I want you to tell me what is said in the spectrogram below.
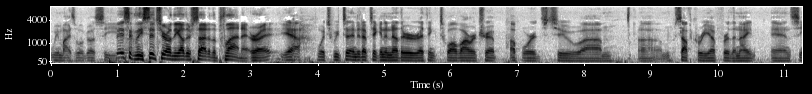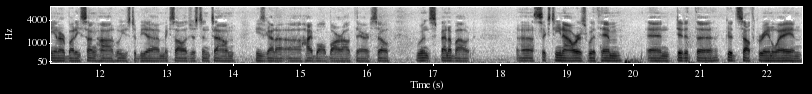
we might as well go see. Basically, since you're on the other side of the planet, right? Yeah, which we t- ended up taking another, I think, 12 hour trip upwards to um, um, South Korea for the night and seeing our buddy Sung Ha, who used to be a mixologist in town. He's got a, a highball bar out there. So we went and spent about uh, 16 hours with him and did it the good South Korean way and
